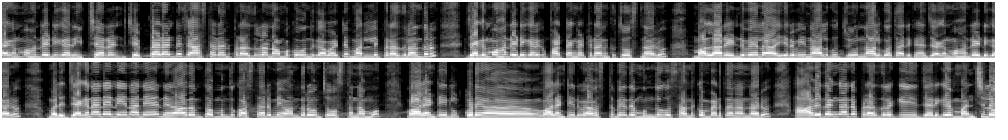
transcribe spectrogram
జగన్మోహన్ రెడ్డి గారు ఇచ్చారని చెప్పాడంటే చేస్తాడని ప్రజల నమ్మకం ఉంది కాబట్టి మళ్ళీ ప్రజలందరూ జగన్మోహన్ రెడ్డి గారికి పట్టం కట్టడానికి చూస్తున్నారు. మళ్ళా రెండు వేల ఇరవై నాలుగు జూన్ నాలుగో తారీఖున జగన్మోహన్ రెడ్డి గారు మళ్ళీ జగన్ అనే నేననే నినాదంతో ముందుకు వస్తారు. మేము అందరం చూస్తున్నాము. వాలంటీర్లు కూడా వాలంటీర్ వ్యవస్థ మీద ముందు సంతకం పెడతానన్నారు. ఆ విధంగానే ప్రజలకి జరిగే మంచిలో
